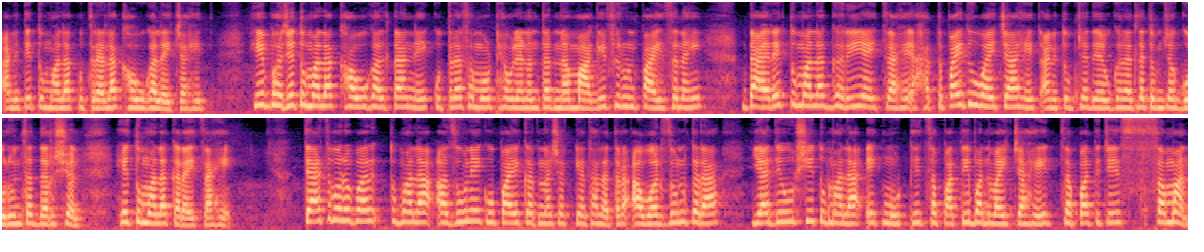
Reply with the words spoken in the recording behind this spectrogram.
आणि ते तुम्हाला कुत्र्याला खाऊ घालायचे आहेत. हे भजे तुम्हाला खाऊ घालताना कुत्र्यासमोर ठेवल्यानंतर ना मागे फिरून पाहायचं नाही. डायरेक्ट तुम्हाला घरी यायचं आहे हातपाय धुवायचे आहेत आणि तुमच्या देवघरातल्या तुमच्या गुरूंचं दर्शन हे तुम्हाला करायचं आहे. त्याचबरोबर तुम्हाला अजून एक उपाय करणं शक्य झाला तर आवर्जून करा. या दिवशी तुम्हाला एक मोठी चपाती बनवायची आहे. चपातीचे समान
